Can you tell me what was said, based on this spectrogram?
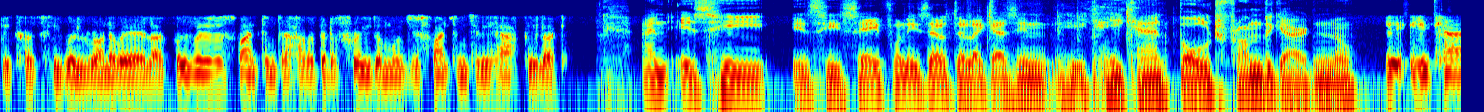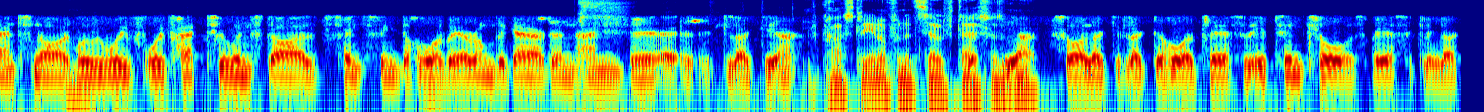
because he will run away. Like we, we just want him to have a bit of freedom. We just want him to be happy. Like And is he is he safe when he's out there? Like, as in, he he can't bolt from the garden, no. He, can't. No, we, we've we've had to install fencing the whole way around the garden, and uh, like yeah, Costly enough in itself, that as yeah. So like like the whole place, it's enclosed basically. Like,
